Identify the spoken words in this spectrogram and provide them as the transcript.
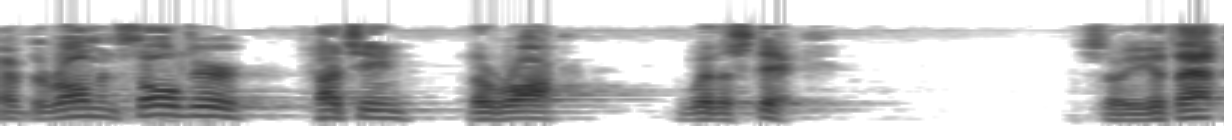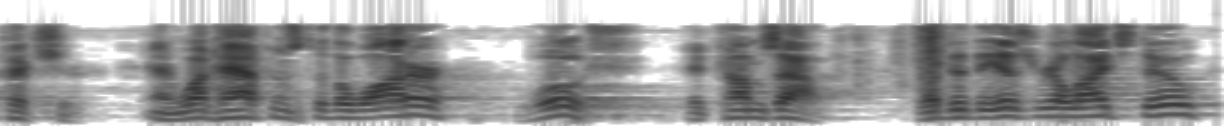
I have the Roman soldier touching the rock with a stick. So you get that picture. And what happens to the water? Whoosh! It comes out. What did the Israelites do?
